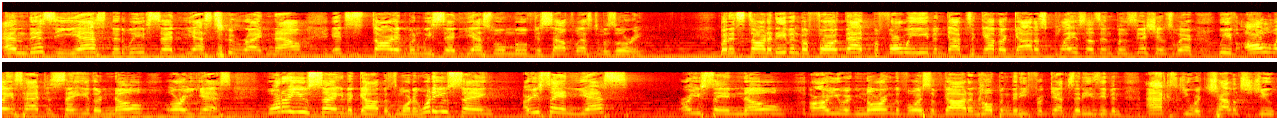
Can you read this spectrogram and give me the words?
And this yes that we've said yes to right now, it started when we said, yes, we'll move to Southwest Missouri. But it started even before that, before we even got together. God has placed us in positions where we've always had to say either no or yes. What are you saying to God this morning? What are you saying? Are you saying yes Or are you saying no? Or are you ignoring the voice of God and hoping that He forgets that He's even asked you or challenged you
